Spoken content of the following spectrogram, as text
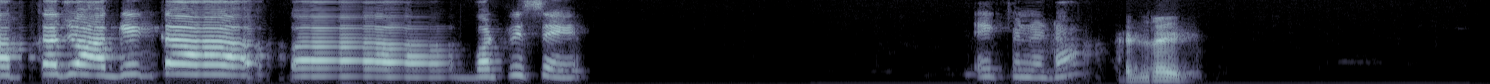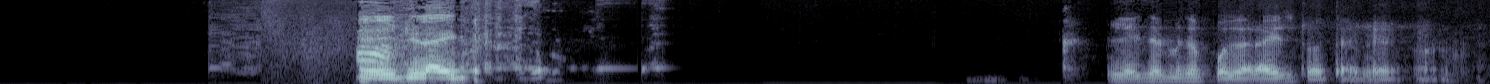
आपका जो आगे का व्हाट वी से एक मिनट हाँ। हेडलाइट हेडलाइट लेजर में तो पोलराइज्ड होता है ख्याल से।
